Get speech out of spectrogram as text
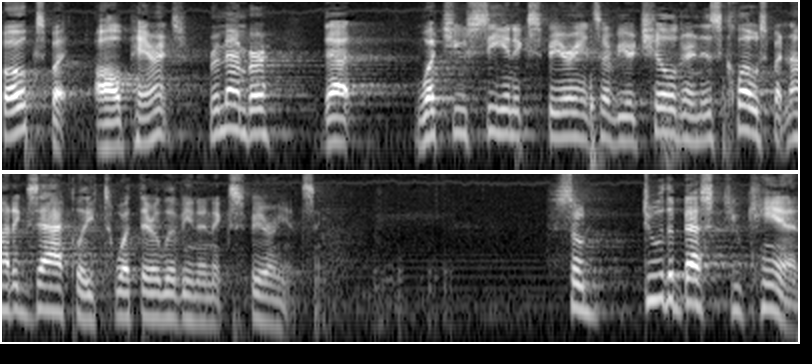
folks, but all parents, remember that what you see and experience of your children is close, but not exactly to what they're living and experiencing. So do the best you can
